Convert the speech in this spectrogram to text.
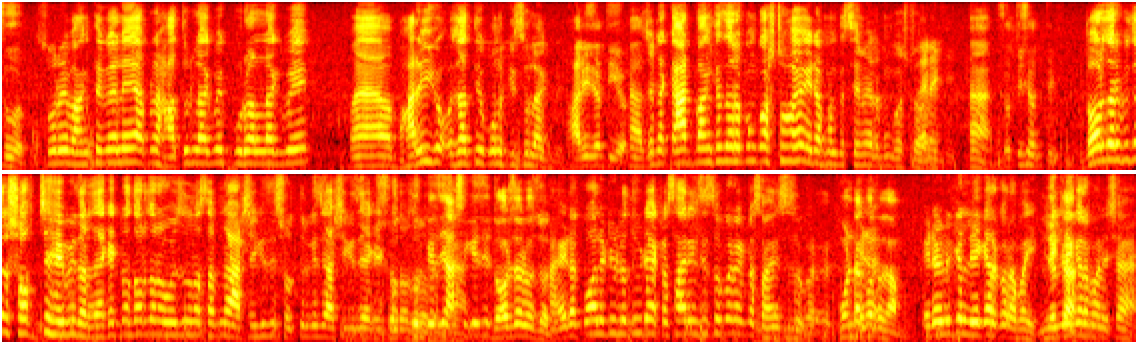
সোর। জোরে ভাঙতে গেলে আপনার হাতুর লাগবে কুড়াল লাগবে ভারী জাতীয় কোনো কিছু লাগবে। ভারী জাতীয়? হ্যাঁ যেটা কাঠ ভাঙতে যেরকম কষ্ট হয় এটা ভাঙতে সেম এরকম কষ্ট হয়। নাকি? হ্যাঁ। সত্যি সত্যি। দরজার ভিতরে সবচেয়ে হেভি দরজা এক একটা দরজার ওজন আছে আপনার আশি কেজি সত্তর কেজি আশি কেজি এক একটা সত্তর কেজি আশি। কেজি দরজার ওজন। হ্যাঁ এটা কোয়ালিটি হলো দুইটা একটা চার ইঞ্চি চোকার একটা ছয় ইঞ্চি চোকার কোনটা কত দাম? এটা হলো কি লেকার করা ভাই? লেকার। বানিশ হ্যাঁ।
